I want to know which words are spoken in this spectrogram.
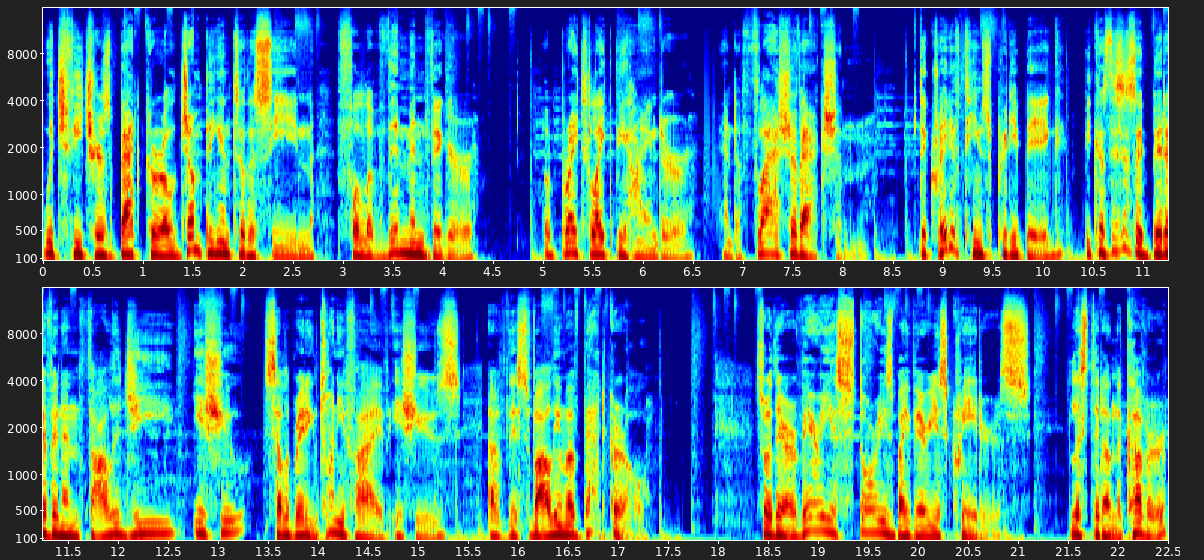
which features Batgirl jumping into the scene full of vim and vigor a bright light behind her, and a flash of action. The creative team's pretty big because this is a bit of an anthology issue celebrating 25 issues of this volume of Batgirl. So there are various stories by various creators listed on the cover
